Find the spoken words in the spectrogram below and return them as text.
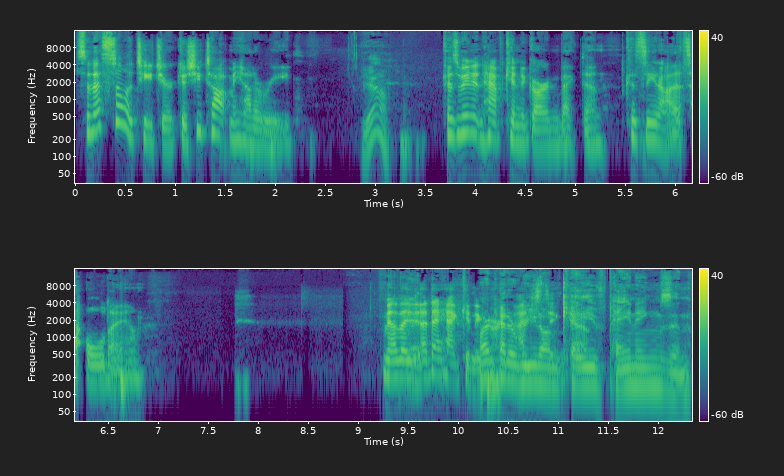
So that's still a teacher because she taught me how to read. Yeah. Because we didn't have kindergarten back then. Because, you know, that's how old I am. No, they they had kindergarten. Learn how to read on cave go. paintings and.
